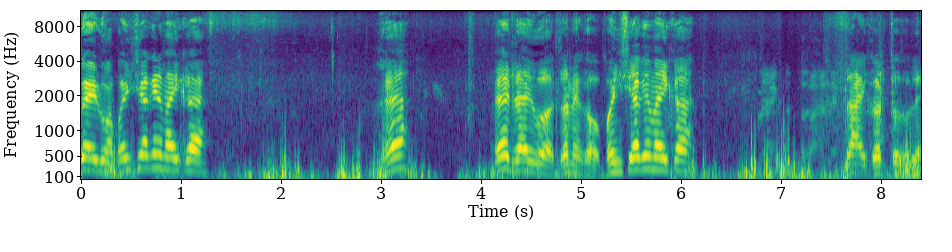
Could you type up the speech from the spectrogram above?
ગાઈડમાં પૈસા કે માઈકા હે? એ ડ્રાઈવર તને કહો પૈસા કેમ માઈકા ટ્રાય કરતો હતો, લે.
